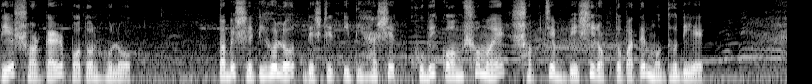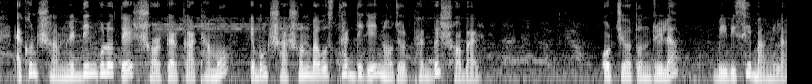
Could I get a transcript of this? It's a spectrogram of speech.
দিয়ে সরকারের পতন হলো। তবে সেটি হলো দেশটির ইতিহাসে খুবই কম সময়ে সবচেয়ে বেশি রক্তপাতের মধ্য দিয়ে। এখন সামনের দিনগুলোতে সরকার কাঠামো এবং শাসন ব্যবস্থার দিকেই নজর থাকবে সবার। অর্চিয়তন্দ্রিলা বিবিসি বাংলা।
